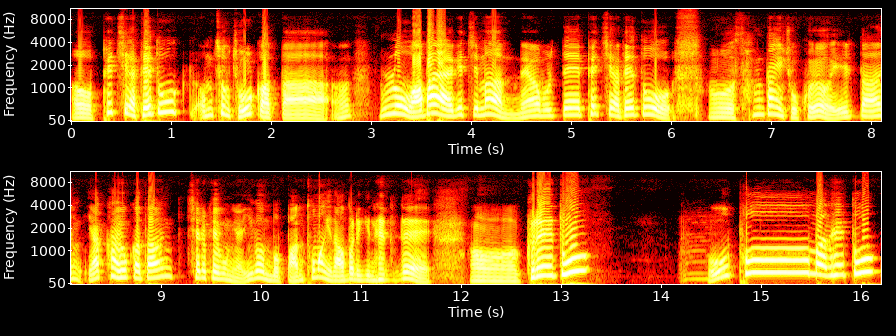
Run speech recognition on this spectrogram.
어, 패치가 돼도 엄청 좋을 것 같다. 어, 물론 와봐야 알겠지만, 내가 볼 때 패치가 돼도, 어, 상당히 좋고요. 일단, 약화 효과당 체력 회복량. 이건 뭐 반토막이 나버리긴 했는데, 어, 그래도 5%만 해도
